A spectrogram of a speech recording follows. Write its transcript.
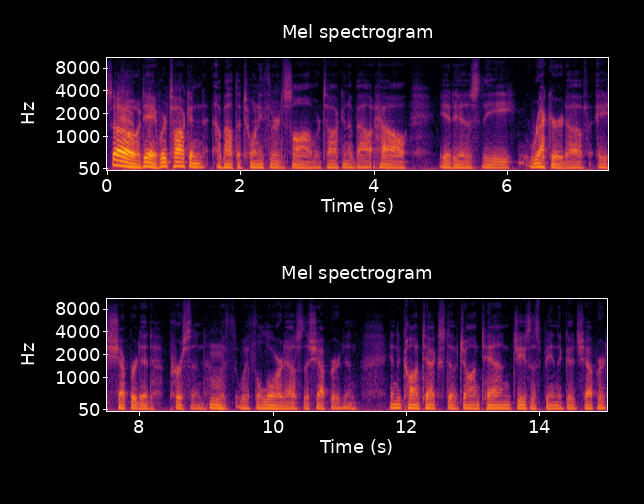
So, Dave, we're talking about the 23rd Psalm. We're talking about how it is the record of a shepherded person Hmm. with, with the Lord as the shepherd. And in the context of John 10, Jesus being the good shepherd.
